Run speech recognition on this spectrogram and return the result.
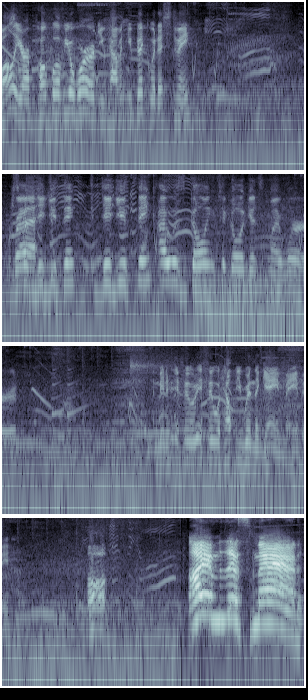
Well, you're a pope of your word. You haven't ubiquitous to me. Rev, did you think did you think I was going to go against my word? I mean, if it, would- if it would help you win the game, maybe. Oh, I am this mad!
